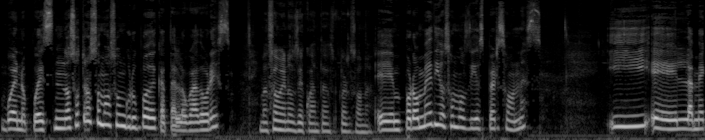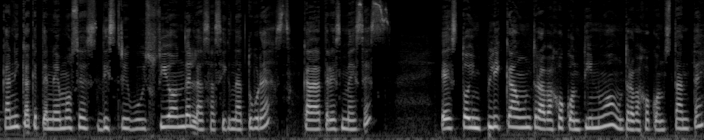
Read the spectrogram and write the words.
Bueno, pues nosotros somos un grupo de catalogadores. ¿Más o menos de cuántas personas? En promedio somos 10 personas. Y eh, la mecánica que tenemos es distribución de las asignaturas cada tres meses. Esto implica un trabajo continuo, un trabajo constante,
